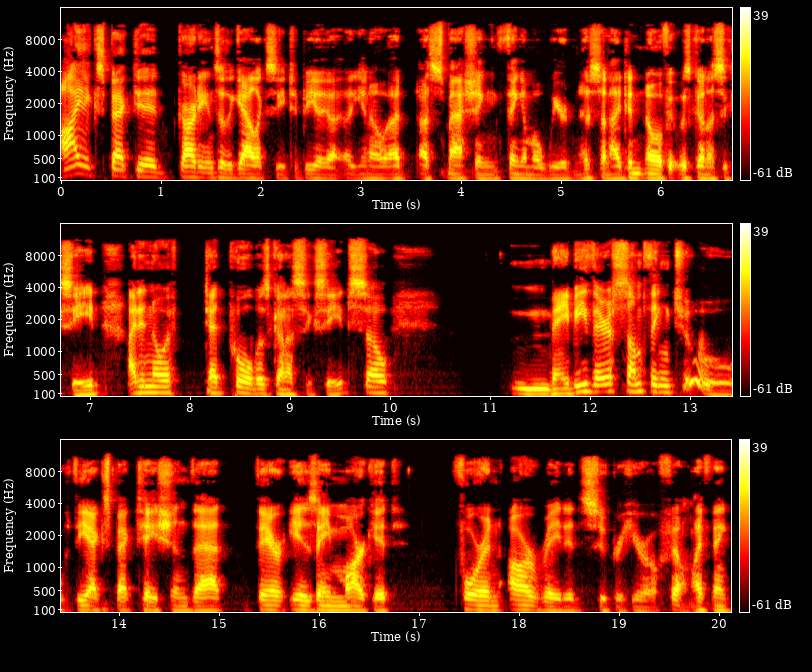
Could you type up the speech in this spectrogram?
I expected Guardians of the Galaxy to be a, a you know a, a smashing thingama weirdness, and I didn't know if it was going to succeed. I didn't know if Deadpool was going to succeed. So maybe there's something to the expectation that there is a market for an R-rated superhero film. I think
